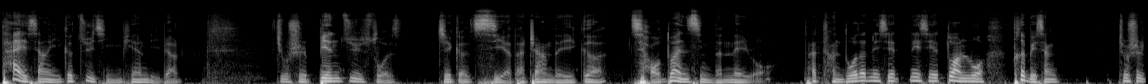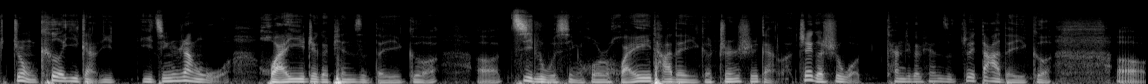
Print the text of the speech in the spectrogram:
太像一个剧情片里边，就是编剧所这个写的这样的一个桥段性的内容，它很多的那些那些段落特别像。就是这种刻意感已已经让我怀疑这个片子的一个呃记录性，或者怀疑它的一个真实感了。这个是我看这个片子最大的一个呃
